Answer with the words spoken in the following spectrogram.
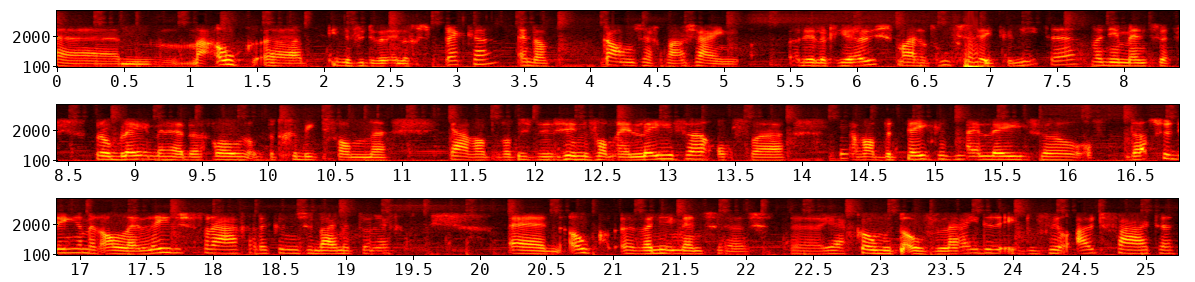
Ehm, maar ook eh, individuele gesprekken. En dat kan zeg maar zijn religieus, maar dat hoeft zeker niet. Hè? Wanneer mensen problemen hebben gewoon op het gebied van... eh, ja, wat, wat is de zin van mijn leven? Of eh, ja, wat betekent mijn leven? Of dat soort dingen met allerlei levensvragen. Daar kunnen ze bij me terecht. En ook wanneer mensen ja, komen te overlijden. Ik doe veel uitvaarten.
